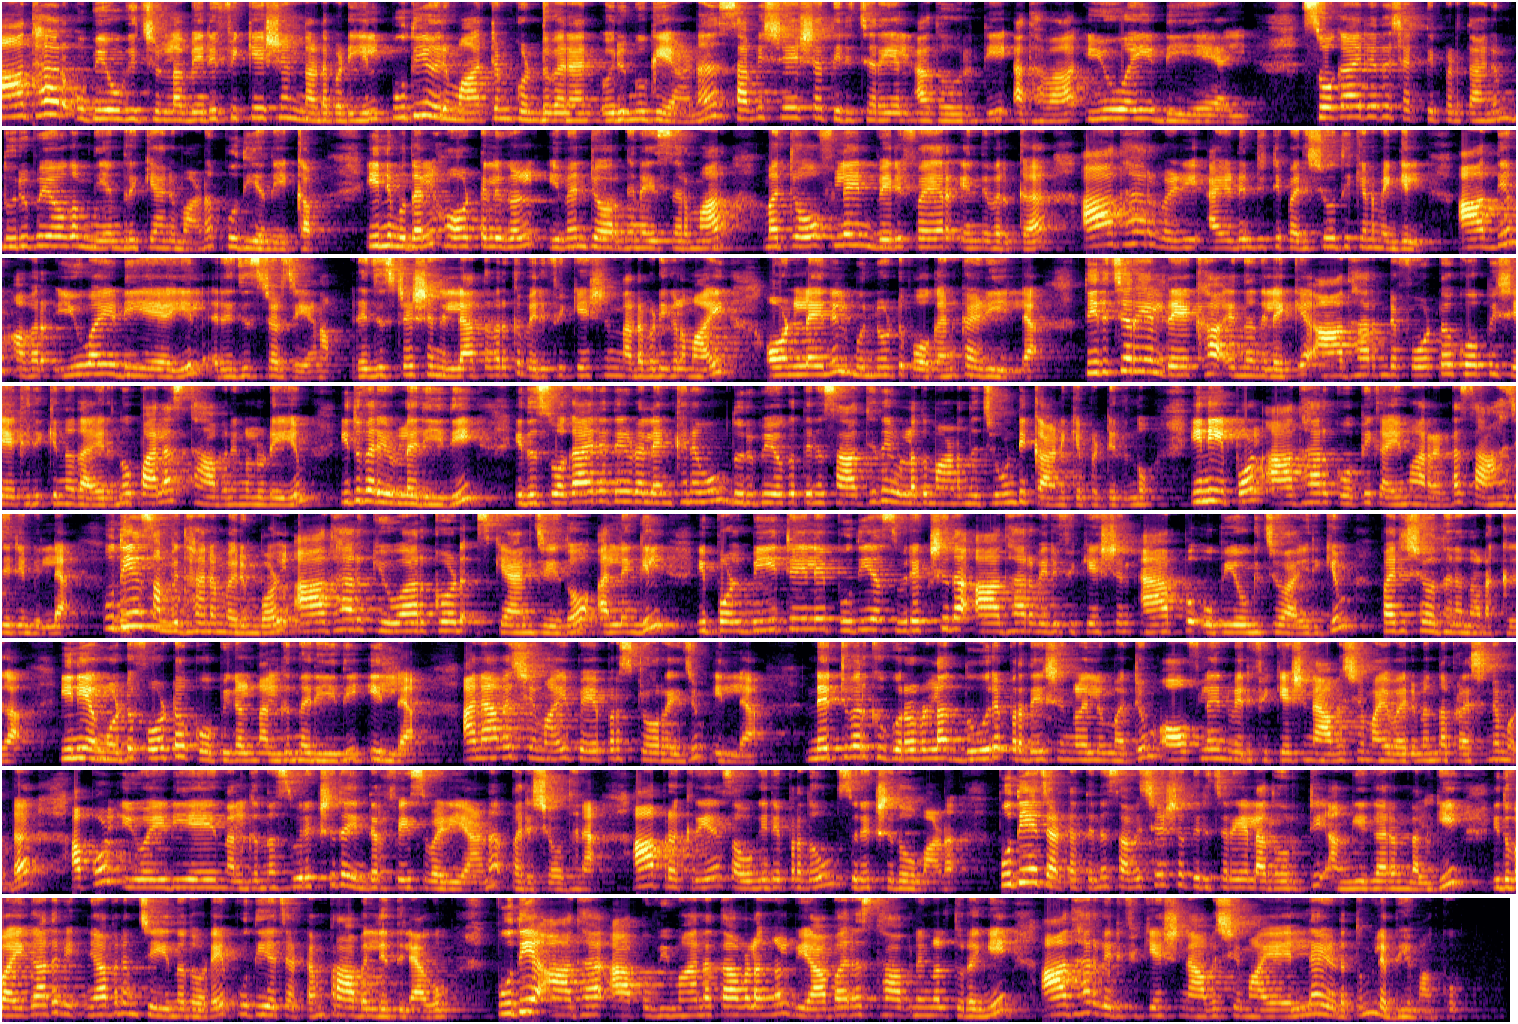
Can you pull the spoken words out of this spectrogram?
ആധാർ ഉപയോഗിച്ചുള്ള വെരിഫിക്കേഷൻ നടപടിയിൽ പുതിയൊരു മാറ്റം കൊണ്ടുവരാൻ ഒരുങ്ങുകയാണ് സവിശേഷ തിരിച്ചറിയൽ അതോറിറ്റി അഥവാ U I D A I. സ്വകാര്യത ശക്തിപ്പെടുത്താനും ദുരുപയോഗം നിയന്ത്രിക്കാനുമാണ് പുതിയ നീക്കം. ഇനി മുതൽ ഹോട്ടലുകൾ ഇവന്റ് ഓർഗനൈസർമാർ മറ്റ് ഓഫ്ലൈൻ വെരിഫയർ എന്നിവർക്ക് ആധാർ വഴി ഐഡന്റിറ്റി പരിശോധിക്കണമെങ്കിൽ ആദ്യം അവർ യു ഐ ഡി എ ഐയിൽ രജിസ്റ്റർ ചെയ്യണം. രജിസ്ട്രേഷൻ ഇല്ലാത്തവർക്ക് വെരിഫിക്കേഷൻ നടപടികളുമായി ഓൺലൈനിൽ മുന്നോട്ട് പോകാൻ കഴിയില്ല. തിരിച്ചറിയൽ രേഖ എന്ന നിലയ്ക്ക് ആധാറിന്റെ ഫോട്ടോ കോപ്പി ശേഖരിക്കുന്നതായിരുന്നു പല സ്ഥാപനങ്ങളുടെയും ഇതുവരെയുള്ള രീതി. ഇത് സ്വകാര്യതയുടെ ലംഘനവും ദുരുപയോഗത്തിന് സാധ്യതയുള്ളതുമാണെന്ന് ചൂണ്ടിക്കാണിക്കപ്പെട്ടിരുന്നു. ഇനിയിപ്പോൾ ആധാർ കോപ്പി കൈമാറേണ്ട സാഹചര്യമില്ല. പുതിയ സംവിധാനം വരുമ്പോൾ ആധാർ ക്യു കോഡ് സ്കാൻ ചെയ്തോ അല്ലെങ്കിൽ ഇപ്പോൾ ബീറ്റയിലെ പുതിയ സുരക്ഷിത ആധാർ വെരിഫിക്കേഷൻ ആപ്പ് ഉപയോഗിച്ചോ ആയിരിക്കും പരിശോധന നടക്കുക. ഇനി അങ്ങോട്ട് ഫോട്ടോ കോപ്പികൾ നൽകുന്ന രീതി ഇല്ല. അനാവശ്യമായി പേപ്പർ സ്റ്റോറേജും ഇല്ല. നെറ്റ്വർക്ക് കുറവുള്ള ദൂരപ്രദേശങ്ങളിലും മറ്റും ഓഫ്ലൈൻ വെരിഫിക്കേഷൻ ആവശ്യമായി വരുമെന്ന പ്രശ്നമുണ്ട്. അപ്പോൾ യു ഐ ഡി എ നൽകുന്ന സുരക്ഷിത ഇന്റർഫേസ് വഴിയാണ് പരിശോധന. ആ പ്രക്രിയ സൗകര്യപ്രദവും സുരക്ഷിതവുമാണ്. പുതിയ ചട്ടത്തിന് സവിശേഷ തിരിച്ചറിയൽ അതോറിറ്റി അംഗീകാരം നൽകി. ഇത് വൈകാതെ വിജ്ഞാപനം ചെയ്യുന്നതോടെ പുതിയ ചട്ടം പ്രാബല്യത്തിലാകും. പുതിയ ആധാർ ആപ്പ് വിമാനത്താവളങ്ങൾ വ്യാപാര സ്ഥാപനങ്ങൾ തുടങ്ങി ആധാർ വെരിഫിക്കേഷൻ ആവശ്യമായ എല്ലായിടത്തും ലഭ്യമാക്കും.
